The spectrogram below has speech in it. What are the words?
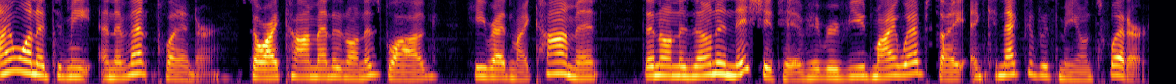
I wanted to meet an event planner, so I commented on his blog. He read my comment, then, on his own initiative, he reviewed my website and connected with me on Twitter.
